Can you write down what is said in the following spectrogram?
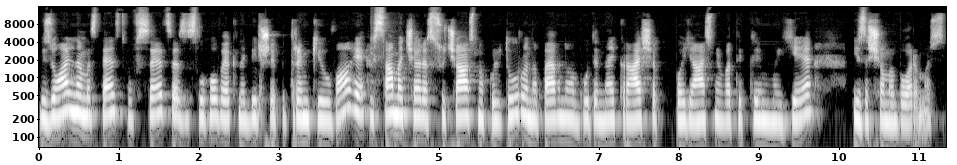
візуальне мистецтво все це заслуговує як найбільшої підтримки і уваги. І саме через сучасну культуру, напевно, буде найкраще пояснювати, ким ми є і за що ми боремось.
